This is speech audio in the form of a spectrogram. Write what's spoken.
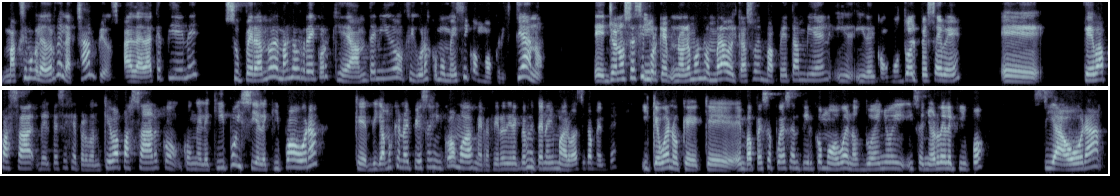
máximo goleador de la Champions, a la edad que tiene, superando además los récords que han tenido figuras como Messi como Cristiano. Eh, yo no sé si sí. porque no lo hemos nombrado, el caso de Mbappé también y, y del conjunto del PCB, eh, qué va a pasar, del PSG, perdón, qué va a pasar con, con, el equipo y si el equipo ahora, que digamos que no hay piezas incómodas, me refiero directamente a Neymar básicamente, y que bueno, que, que Mbappé se puede sentir como, bueno, dueño y, y señor del equipo, si ahora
